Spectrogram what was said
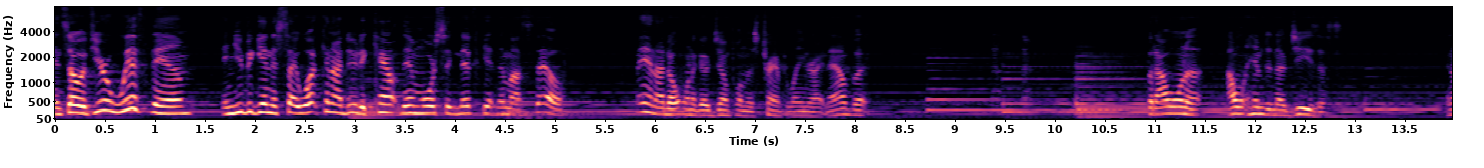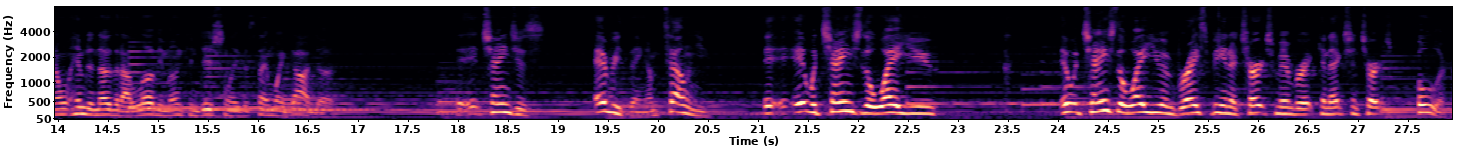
And so if you're with them and you begin to say, What can I do to count them more significant than myself? Man, I don't want to go jump on this trampoline right now, but but I want to I want him to know Jesus. And I want him to know that I love him unconditionally the same way God does. It, changes everything. I'm telling you. It, it would change the way you it would change the way you embrace being a church member at Connection Church Pooler.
